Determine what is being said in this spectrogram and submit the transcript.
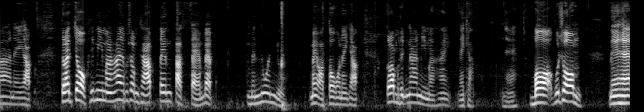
มากๆนะครับ กระจกที่มีมาให้ผู้ชมครับ เป็นตัดแสงแบบแมนนวลอยู่ไม่ออโต้นะครับ กล้องบันทึกหน้ามีมาให้นะครับนะเบาะผู้ชมนะฮะ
